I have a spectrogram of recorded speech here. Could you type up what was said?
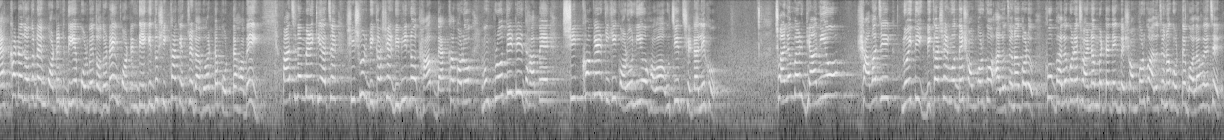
ব্যাখ্যাটা যতটা ইম্পর্টেন্ট দিয়ে পড়বে ততটা ইম্পর্টেন্ট দিয়ে কিন্তু শিক্ষাক্ষেত্রে ব্যবহারটা পড়তে হবেই। পাঁচ নম্বরে কি আছে? শিশুর বিকাশের বিভিন্ন ধাপ ব্যাখ্যা করো এবং প্রতিটি ধাপে শিক্ষকের কি কি করণীয় হওয়া উচিত সেটা লেখো। ছয় নম্বর, জ্ঞানীয় সামাজিক, নৈতিক বিকাশের মধ্যে সম্পর্ক আলোচনা করো। খুব ভালো করে ছয় নম্বরটা দেখবে। সম্পর্ক আলোচনা করতে বলা হয়েছে।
